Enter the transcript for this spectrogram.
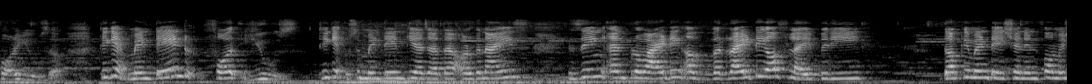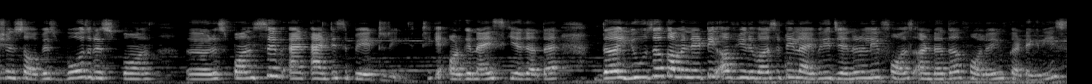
for user ठीक है? मेंटेन्ड फॉर यूज़ ठीक है? उसे मेंटेन किया जाता है। Organising and providing a variety of library documentation information service both response responsive and anticipatory ठीक है? ऑर्गेनाइज किया जाता है। The user community of university library generally falls under the following categories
